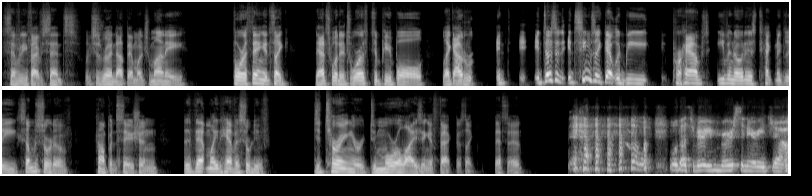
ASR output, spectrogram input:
seventy five cents, which is really not that much money for a thing. It's like that's what it's worth to people. Like I'd, it, it, it doesn't. It seems like that would be perhaps, even though it is technically some sort of compensation, that that might have a sort of deterring or demoralizing effect. It's like that's it. well, that's very mercenary, Joe.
